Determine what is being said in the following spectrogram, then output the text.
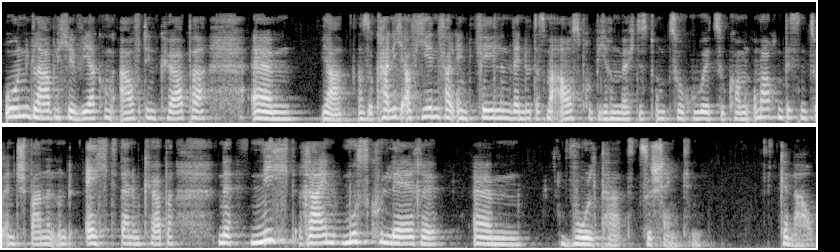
unglaubliche Wirkung auf den Körper. Ähm, ja, also kann ich auf jeden Fall empfehlen, wenn du das mal ausprobieren möchtest, um zur Ruhe zu kommen, um auch ein bisschen zu entspannen und echt deinem Körper eine nicht rein muskuläre ähm, Wohltat zu schenken. Genau.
